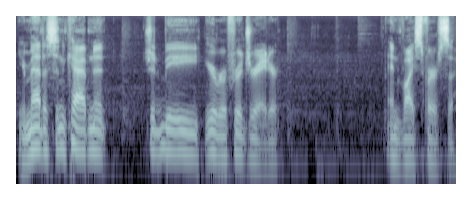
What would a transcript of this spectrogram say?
your medicine cabinet should be your refrigerator, and vice versa.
